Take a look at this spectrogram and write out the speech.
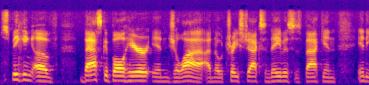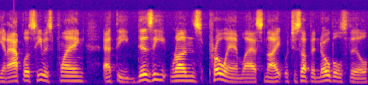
Speaking of basketball here in July, I know Trayce Jackson Davis is back in Indianapolis. He was playing at the Dizzy Runs Pro Am last night, which is up in Noblesville,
